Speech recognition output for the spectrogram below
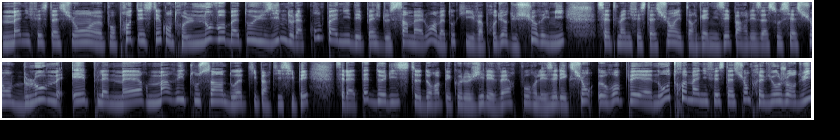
Manifestation euh, pour protester contre le nouveau bateau usine de la compagnie des pêches de Saint-Malo, un bateau qui va produire du surimi. Cette manifestation est organisée par les associations Bloom et Pleine Mer. Marie Toussaint doit y participer. C'est la tête de liste d'Europe Écologie Les Verts pour les élections européennes. Autre manifestation prévue aujourd'hui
